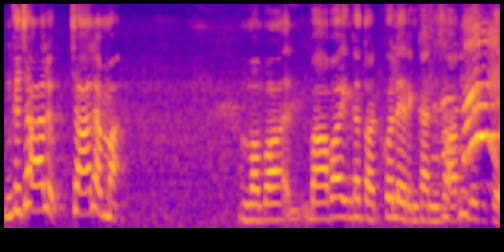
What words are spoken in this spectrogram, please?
ఇంకా చాలు చాలమ్మా. అమ్మ బా బాబా ఇంకా తట్టుకోలేరు ఇంకా అన్నిసార్లు తిరిగితే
